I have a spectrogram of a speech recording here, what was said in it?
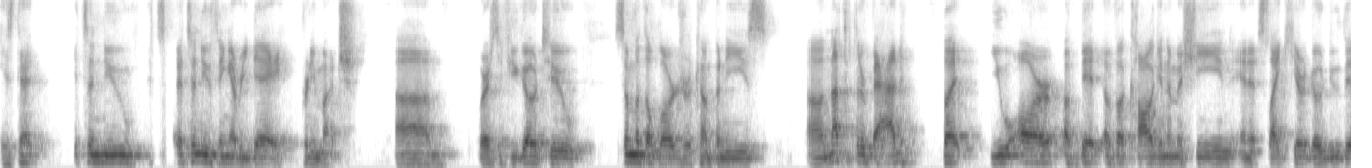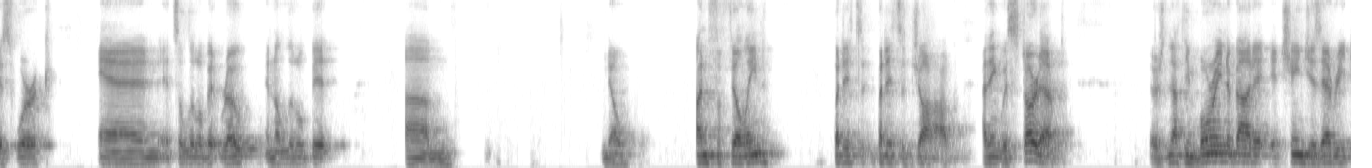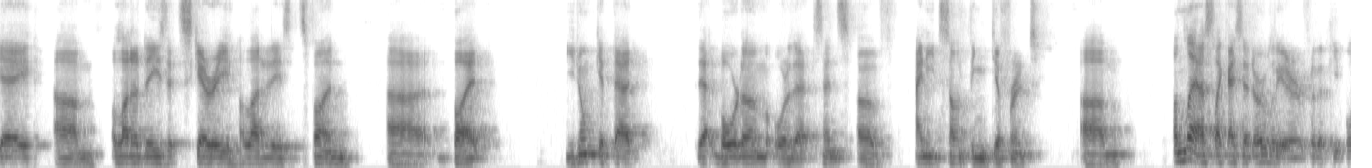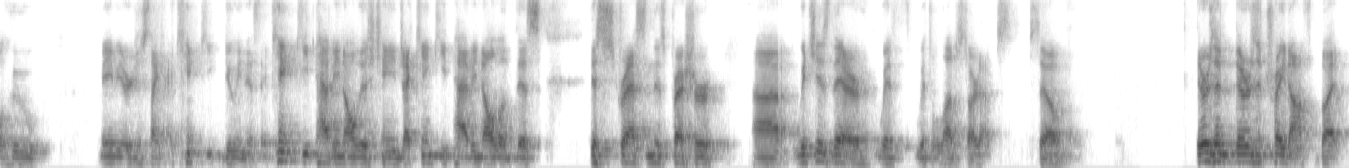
is that it's a new it's, it's a new thing every day, pretty much. Um, whereas if you go to some of the larger companies, um, not that they're bad, but you are a bit of a cog in a machine and it's like here go do this work and it's a little bit rote and a little bit um, you know unfulfilling but it's but it's a job. I think with startup there's nothing boring about it. It changes every day. Um, a lot of days it's scary a lot of days it's fun. Uh, but you don't get that that boredom or that sense of i need something different. Um, unless, like I said earlier, for the people who maybe are just like, I can't keep doing this. I can't keep having all this change. I can't keep having all of this, this stress and this pressure, uh, which is there with, with a lot of startups. So there's a, there's a trade-off, but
